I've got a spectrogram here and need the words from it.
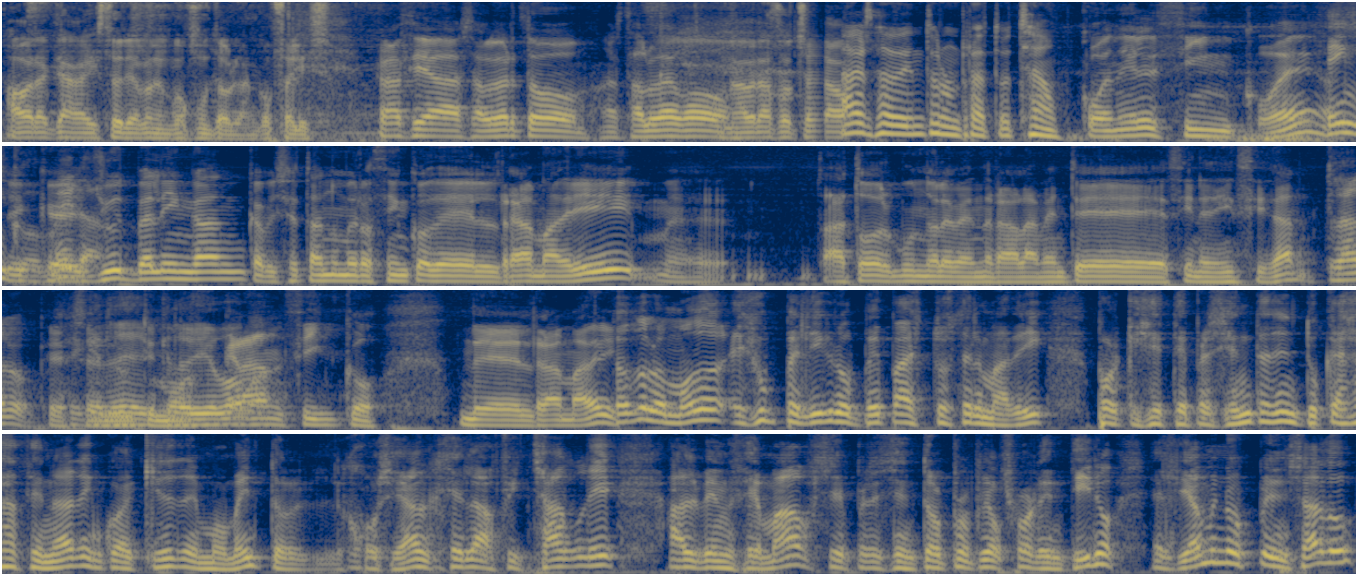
ahora que haga historia con el conjunto blanco. Feliz. Gracias, Alberto. Hasta luego. Un abrazo, chao. Hasta dentro de un rato, chao. Con el 5, ¿eh? Cinco, Así que mira. Jude Bellingham, camiseta número 5 del Real Madrid. eh, a todo el mundo le vendrá a la mente Zinedine Zidane. Claro, Que es que el le- último gran 5 del Real Madrid. De todos los modos, es un peligro, Pepa, estos del Madrid, porque se te presentan en tu casa a cenar en cualquier momento. El José Ángel a ficharle, al Benzema se presentó el propio Florentino. El día menos pensado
